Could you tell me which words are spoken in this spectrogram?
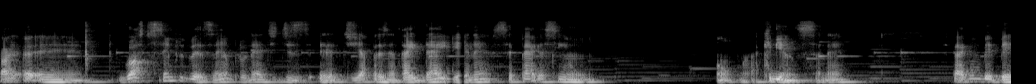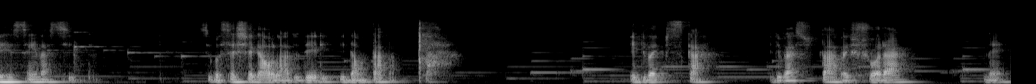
É, é, gosto sempre do exemplo, né, de, de, de, apresentar ideia, né? Você pega assim um, uma criança, né? Você pega um bebê recém-nascido. Se você chegar ao lado dele e dar um tapa, pá, ele vai piscar, ele vai assustar, vai chorar, né?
